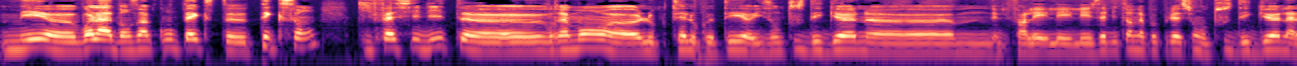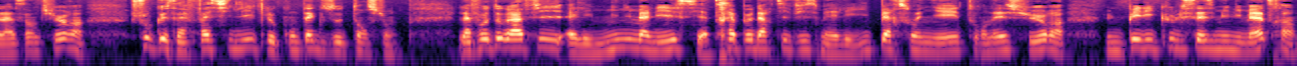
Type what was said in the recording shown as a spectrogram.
mais euh, voilà, dans un contexte texan qui facilite euh, vraiment le, le côté. ils ont tous des guns. Enfin, les, habitants de la population ont tous des guns à la ceinture. Je trouve que ça facilite le contexte de tension. La photographie, elle est minimaliste. Il y a très peu d'artifices, mais elle est hyper soignée, tournée sur une pellicule 16 mm.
